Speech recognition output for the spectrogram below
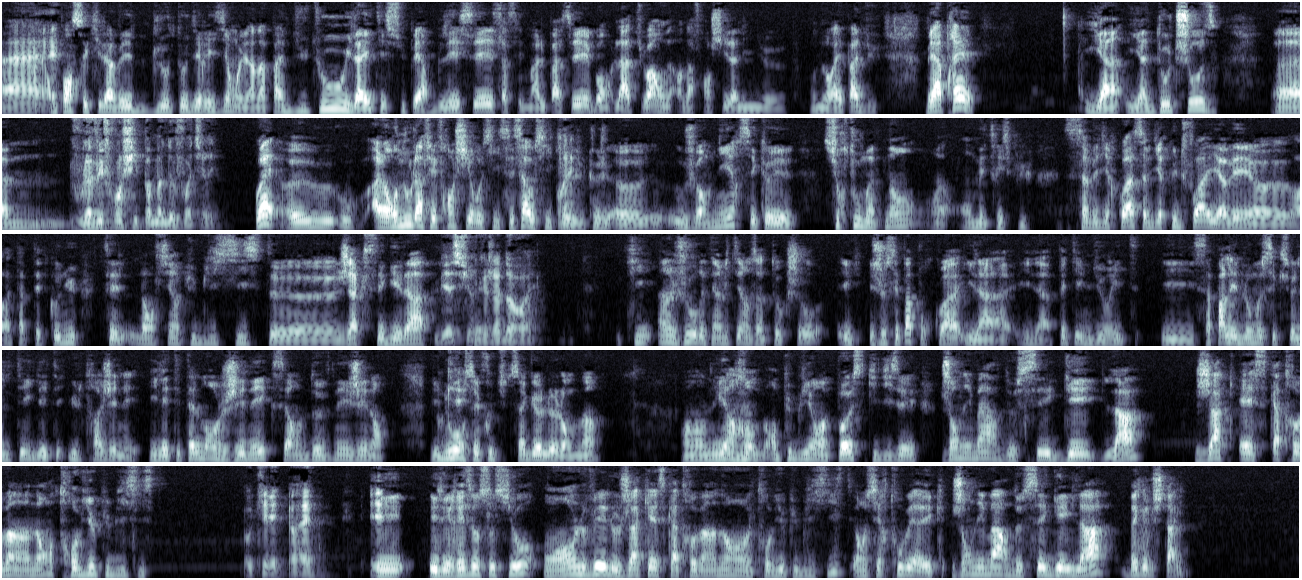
Euh, on pensait qu'il avait de l'autodérision, il n'en a pas du tout. Il a été super blessé, ça s'est mal passé. Bon, là, tu vois, on, a franchi la ligne. On n'aurait pas dû. Mais après, il y a, d'autres choses. Euh, Vous l'avez franchi pas mal de fois, Thierry. Ouais. Euh, alors, on nous l'a fait franchir aussi. C'est ça aussi que, où je veux en venir, c'est que surtout maintenant, on maîtrise plus. Ça veut dire quoi? Ça veut dire qu'une fois, il y avait, oh, tu as peut-être connu, c'est l'ancien publiciste euh, Jacques Seguela. Bien sûr que j'adore, ouais. Qui un jour était invité dans un talk show et, je ne sais pas pourquoi, il a, il a pété une durite et ça parlait de l'homosexualité, il était ultra gêné. Il était tellement gêné que ça en devenait gênant. Et nous, on s'est foutu de sa gueule le lendemain en, en, en publiant un post qui disait J'en ai marre de ces gays-là. Jacques S, 81 ans, trop vieux publiciste. Ok, ouais. Et, les réseaux sociaux ont enlevé le Jacques 80 ans, trop vieux publiciste, et on s'est retrouvé avec j'en ai marre de ces gays-là, Begelstein.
